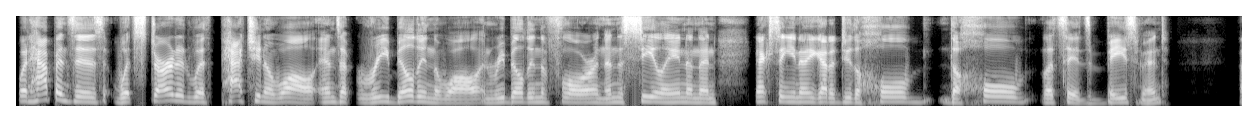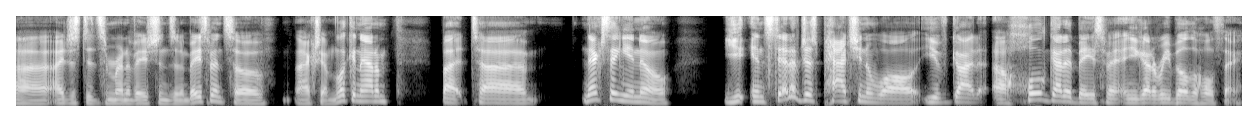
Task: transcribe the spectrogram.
What happens is what started with patching a wall ends up rebuilding the wall and rebuilding the floor and then the ceiling and then next thing you know you got to do the whole the whole let's say it's basement. Uh, I just did some renovations in a basement, so actually I'm looking at them. But uh, next thing you know, you instead of just patching a wall, you've got a whole gutted basement and you got to rebuild the whole thing.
